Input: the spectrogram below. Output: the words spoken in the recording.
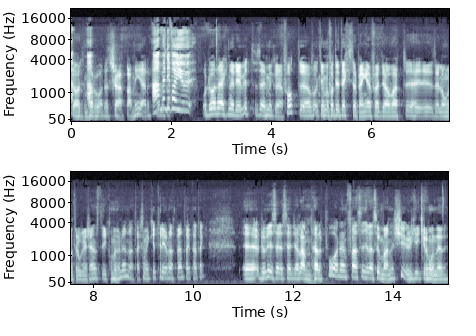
ska liksom Ja. ha råd att köpa mer. Ja, men det var ju... Och då räknade jag ut hur mycket jag har fått. Jag har fått- till och med fått lite extra pengar för att jag har varit eh, så här, lång och trogen tjänst i kommunen. Tack så mycket, 300 spänn, tack, tack, tack. Eh, då visade det sig att jag landar på den facila summan 20 kronor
